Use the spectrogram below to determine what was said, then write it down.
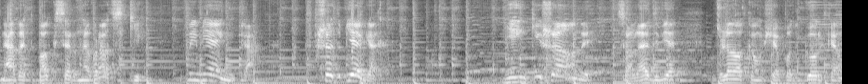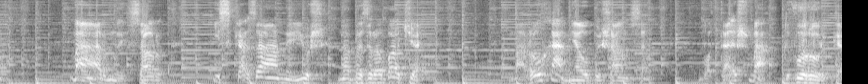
Nawet bokser Nawrocki wymięka w przedbiegach. Miękiszony, co ledwie wloką się pod górkę. Marny sort i skazany już na bezrobocie. Marucha miałby szansę, bo też ma dwururkę.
